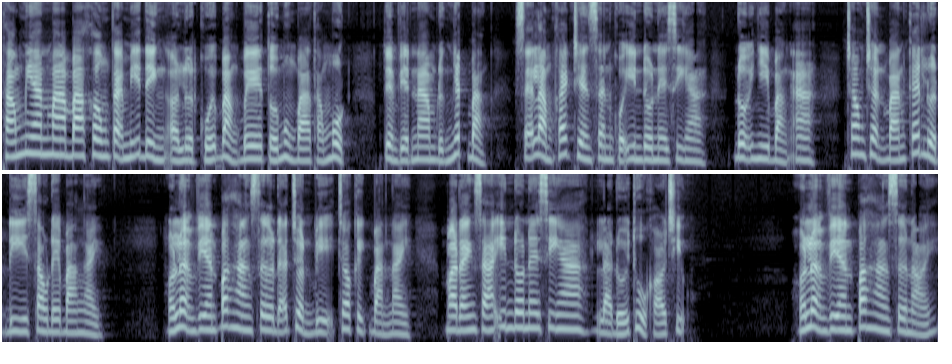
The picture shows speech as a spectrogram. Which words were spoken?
Thắng Myanmar 3-0 tại Mỹ Đình ở lượt cuối bảng B tối mùng 3 tháng 1, tuyển Việt Nam đứng nhất bảng sẽ làm khách trên sân của Indonesia, đội nhì bảng A, trong trận bán kết lượt đi sau đây 3 ngày. Huấn luyện viên Park Hang-seo đã chuẩn bị cho kịch bản này và đánh giá Indonesia là đối thủ khó chịu. Huấn luyện viên Park Hang-seo nói,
